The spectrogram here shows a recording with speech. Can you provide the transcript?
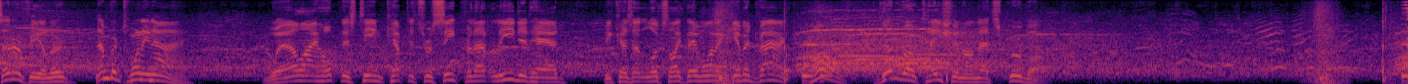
center fielder, number 29. Well, I hope this team kept its receipt for that lead it had because it looks like they want to give it back. Oh, good rotation on that screwball. Oh.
